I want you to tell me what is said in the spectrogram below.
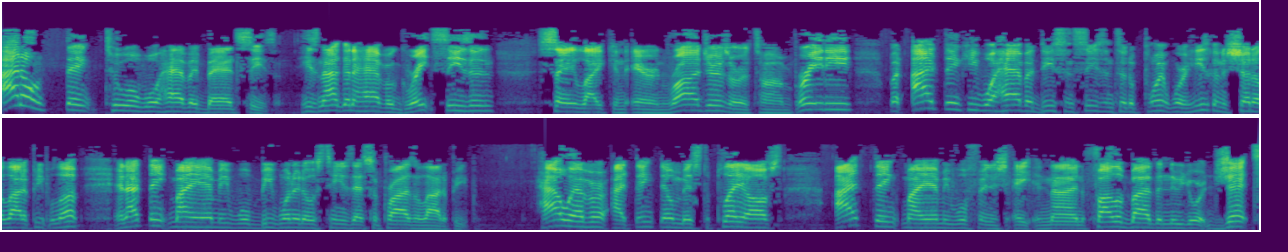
I don't think Tua will have a bad season. He's not going to have a great season, say like an Aaron Rodgers or a Tom Brady, but I think he will have a decent season to the point where he's going to shut a lot of people up. And I think Miami will be one of those teams that surprise a lot of people. However, I think they'll miss the playoffs. I think Miami will finish 8 and 9, followed by the New York Jets.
